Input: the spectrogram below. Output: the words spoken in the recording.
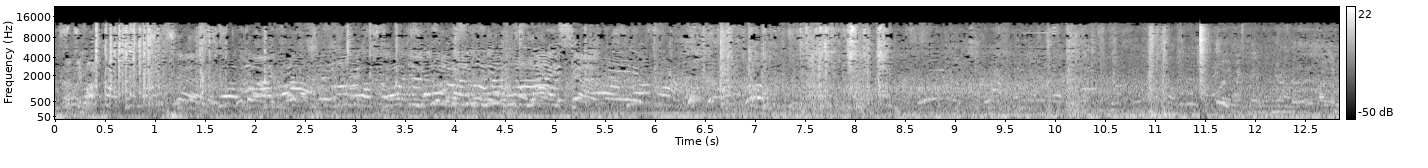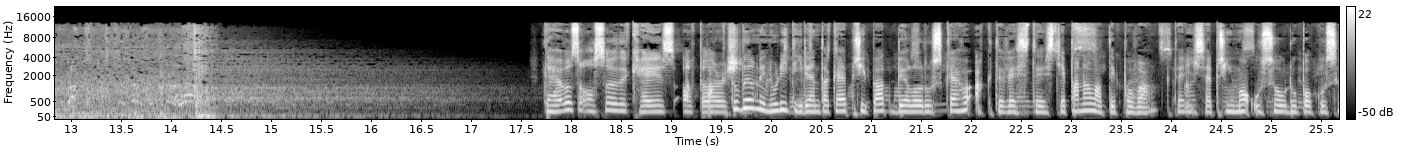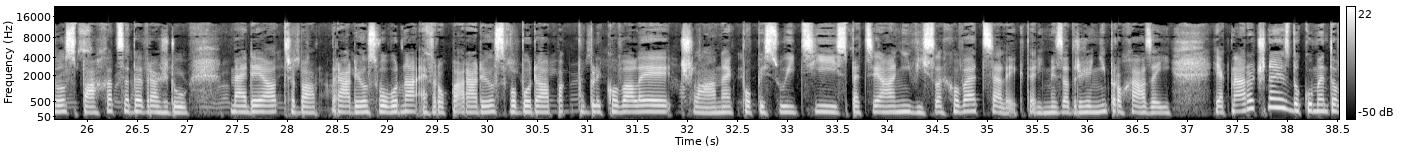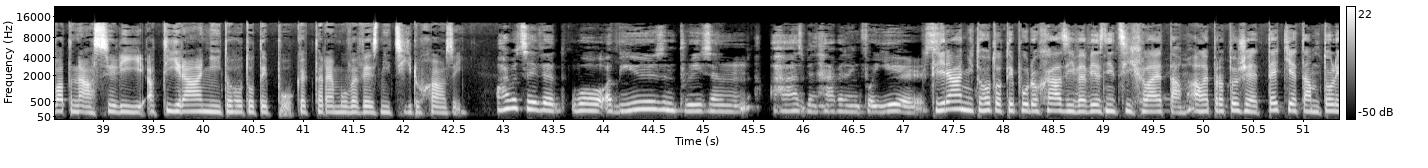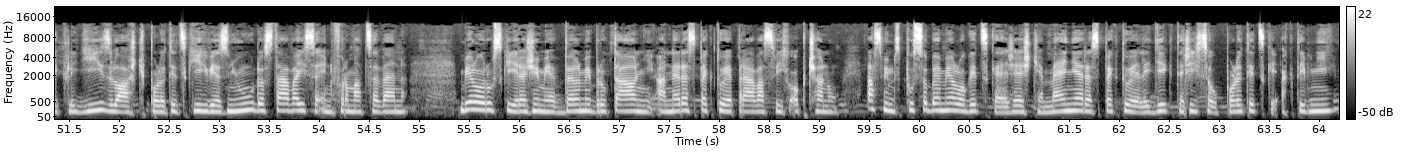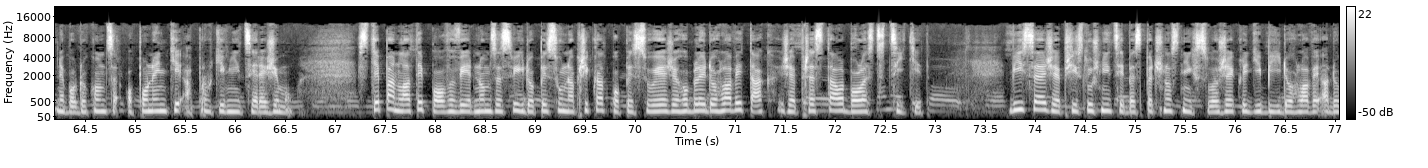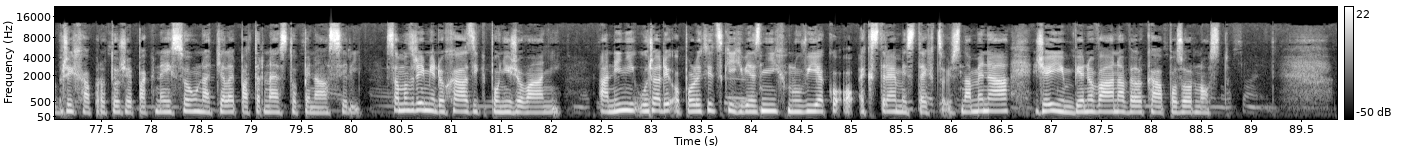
Pak tu byl minulý týden také případ běloruského aktivisty Stěpana Latypova, který se přímo u soudu pokusil spáchat sebevraždu. Média, třeba Rádio Svobodná Evropa, Rádio Svoboda, pak publikovali článek popisující speciální výslechové cely, kterými zadržení procházejí. Jak náročné je zdokumentovat násilí a týrání tohoto typu, ke kterému ve věznicích dochází? Týrání tohoto typu dochází ve věznicích léta, ale protože teď je tam tolik lidí, zvlášť politických vězňů, dostávají se informace ven. Běloruský režim je velmi brutální a nerespektuje práva svých občanů. A svým způsobem je logické, že ještě méně respektuje lidi, kteří jsou politicky aktivní nebo dokonce oponenti a protivníci režimu. Stěpan Latipov v jednom ze svých dopisů například popisuje, že ho byli do hlavy tak, že přestal bolest cítit. Ví se, že příslušníci bezpečnostních složek lidi bíjí do hlavy a do břicha, protože pak nejsou na těle patrné stopy násilí. Samozřejmě dochází k ponižování. A nyní úřady o politických vězních mluví jako o extrémistech, což znamená, že jim věnována velká pozornost.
